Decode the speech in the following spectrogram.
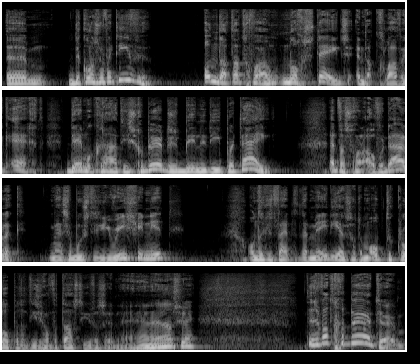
um, de conservatieven omdat dat gewoon nog steeds, en dat geloof ik echt, democratisch gebeurt is binnen die partij. Het was gewoon overduidelijk. Mensen moesten die Rishi niet. Ondanks het feit dat de media zat om op te kloppen dat hij zo fantastisch was. En, dus wat gebeurt er?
